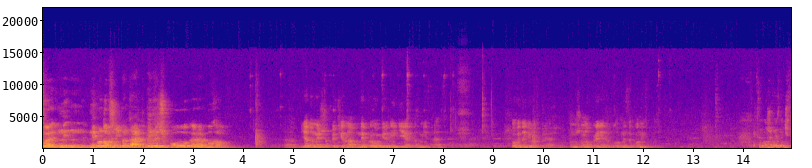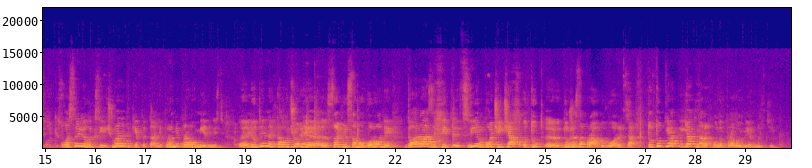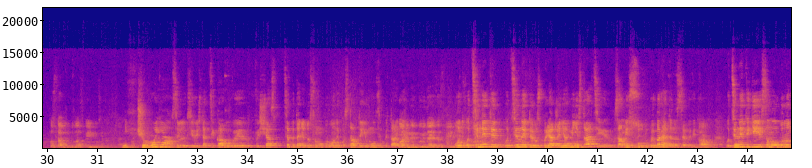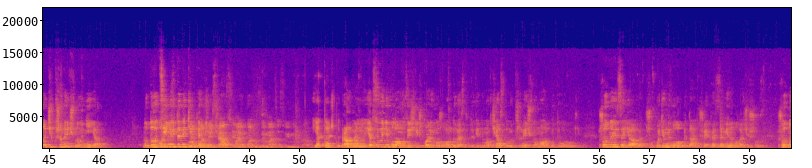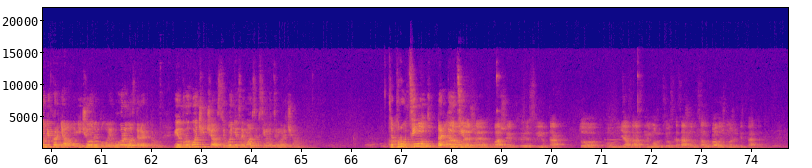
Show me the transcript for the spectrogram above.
В не- непродовженні контракту Кондратюку е, Е, Я думаю, що причина в неправомірних діях адміністрації по виданню розпорядження, тому що воно прийнято було в незаконний спосіб. Це може визначити тільки суд. Василь Олексійович, в мене таке питання про неправомірність. Е, Людина, яка очолює е, сотню самооборони, два рази під в свій робочий час отут е, дуже за правду бореться. То тут як, як на рахунок правомірності? Поставте, будь ласка, йому це питання. Чого я? Василь Олексійович, так цікаво, ви весь час це питання до самооборони, поставте йому це питання. Кожен відповідає за свої От оцінити, оцінити розпорядження адміністрації замість суду, ви берете на себе відвагу. Оцінити дії самооборони чи пшеничного ніяк. Ну то робочий- оцінюйте не тільки робочий час адміністрацію. має кожен займатися своїми справами. Я теж так Правильно, думаю. я сьогодні була в музичній школі, можу вам довести до відома в час, коли пшеничного мали бути уроки. Жодної заяви, щоб потім не було питань, що якась заміна була чи щось. Жодного лікарняного, нічого не було. Я говорила з директором. Він в робочий час сьогодні займався всіма цими речами. Це про- Оцініть, дайте оцінку. Ваших е, слів, так, то о, я зараз не можу цього сказати, Олександр Павлович може підтвердити.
